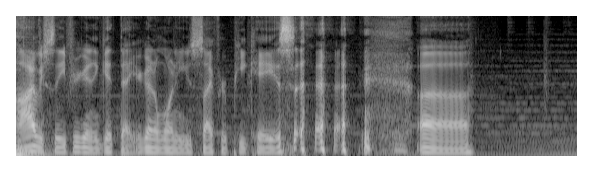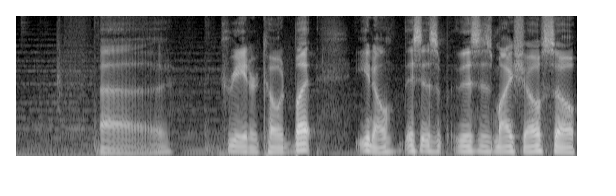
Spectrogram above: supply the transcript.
Obviously, if you're going to get that, you're going to want to use Sypher PK's uh, uh, creator code. But you know, this is this is my show, so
